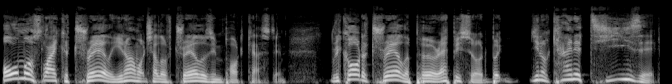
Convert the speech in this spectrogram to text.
almost like a trailer? You know how much I love trailers in podcasting. Record a trailer per episode, but you know, kind of tease it.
